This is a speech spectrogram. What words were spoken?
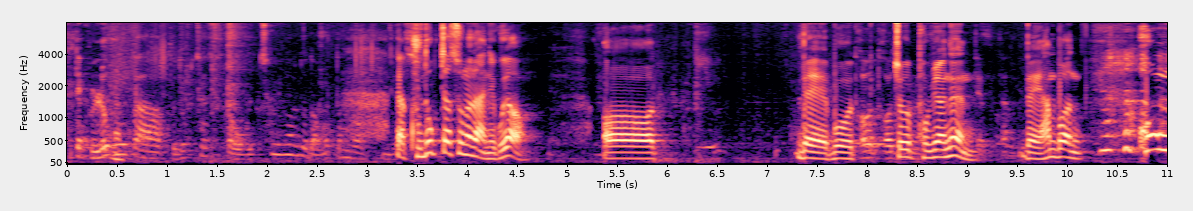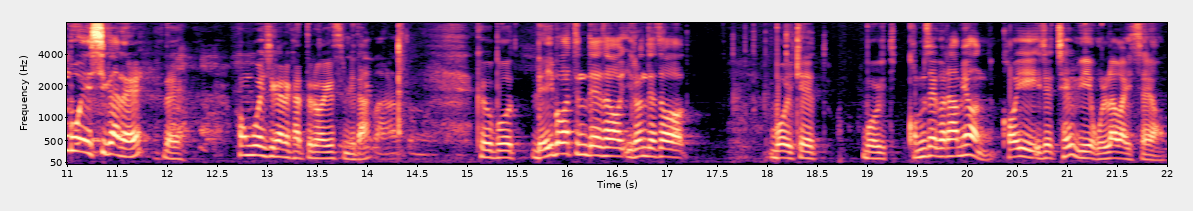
그때 블로그가 구독자 수가 5천 명도 넘었던 것 같은데 그러니까 구독자 수는 아니고요. 어, 네, 뭐, 더- 더저 늘어났어요, 보면은, 그때보다? 네, 한번 홍보의 시간을, 네, 홍보의 시간을 갖도록 꽤 하겠습니다. 많았던 것 같아요 그 뭐, 네이버 같은 데서, 이런 데서 뭐 이렇게, 뭐 검색을 하면 거의 이제 제일 위에 올라와 있어요.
